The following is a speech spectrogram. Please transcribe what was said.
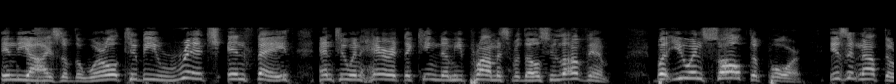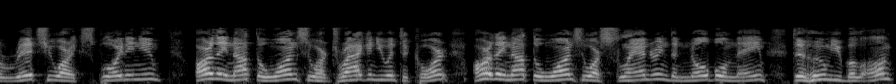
in the eyes of the world to be rich in faith and to inherit the kingdom he promised for those who love him? But you insult the poor. Is it not the rich who are exploiting you? Are they not the ones who are dragging you into court? Are they not the ones who are slandering the noble name to whom you belong?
